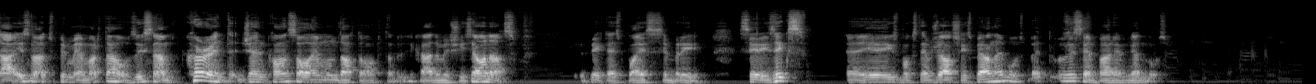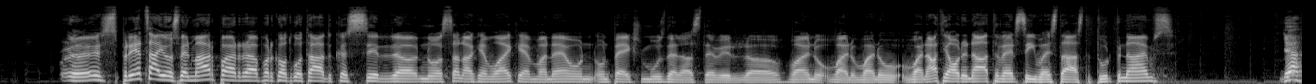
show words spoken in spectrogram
tā iznāks 1. martā uz visām current gen konsolēm un datoriem. Tad, ja kādam ir šīs jaunās, piektais plaisis, jeb arī Series X, Xbox, diemžēl šī spēle nebūs, bet uz visiem pārējiem gan būs. Es priecājos vienmēr par, par kaut ko tādu, kas ir no senākiem laikiem, vai ne? Un, un pēkšņi mūsdienās tev ir vai, nu, vai, nu, vai, nu, vai nu atjaunināta versija vai stāsta turpinājums. Jā,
